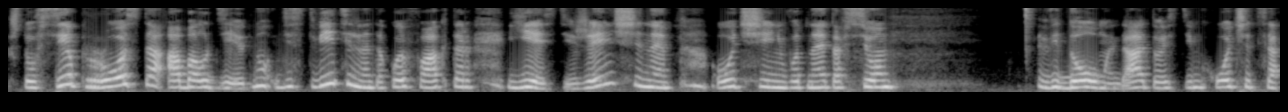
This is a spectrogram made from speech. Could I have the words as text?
что все просто обалдеют. Ну, действительно, такой фактор есть. И женщины очень вот на это все ведомы, да, то есть им хочется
